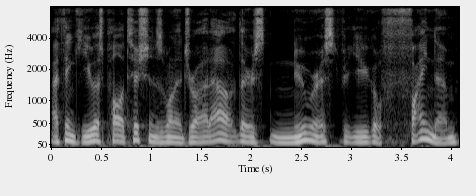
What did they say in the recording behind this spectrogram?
I think U.S. politicians want to draw it out. There's numerous, but you go find them,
